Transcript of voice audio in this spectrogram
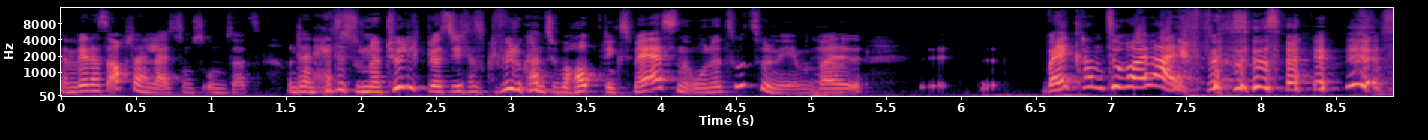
dann wäre das auch dein Leistungsumsatz. Und dann hättest du natürlich plötzlich das Gefühl, du kannst überhaupt nichts mehr essen, ohne zuzunehmen, Ja. weil welcome to my life. Das ist, halt, Das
